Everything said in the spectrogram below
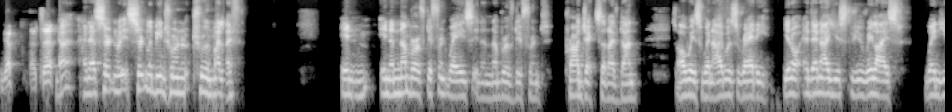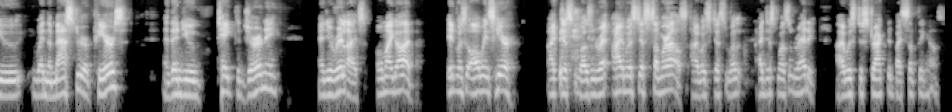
Yep, that's it. Yeah, and that's certainly certainly been true, true in my life in in a number of different ways in a number of different projects that I've done. It's always when I was ready, you know, and then I used to realize when you when the master appears and then you take the journey and you realize, oh my God, it was always here. I just wasn't ready. I was just somewhere else. I was just was I just wasn't ready. I was distracted by something else.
